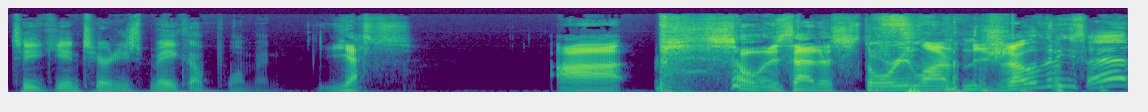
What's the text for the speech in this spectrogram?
Tiki and Tierney's makeup woman. Yes. Uh, so is that a storyline on the show that he's had?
